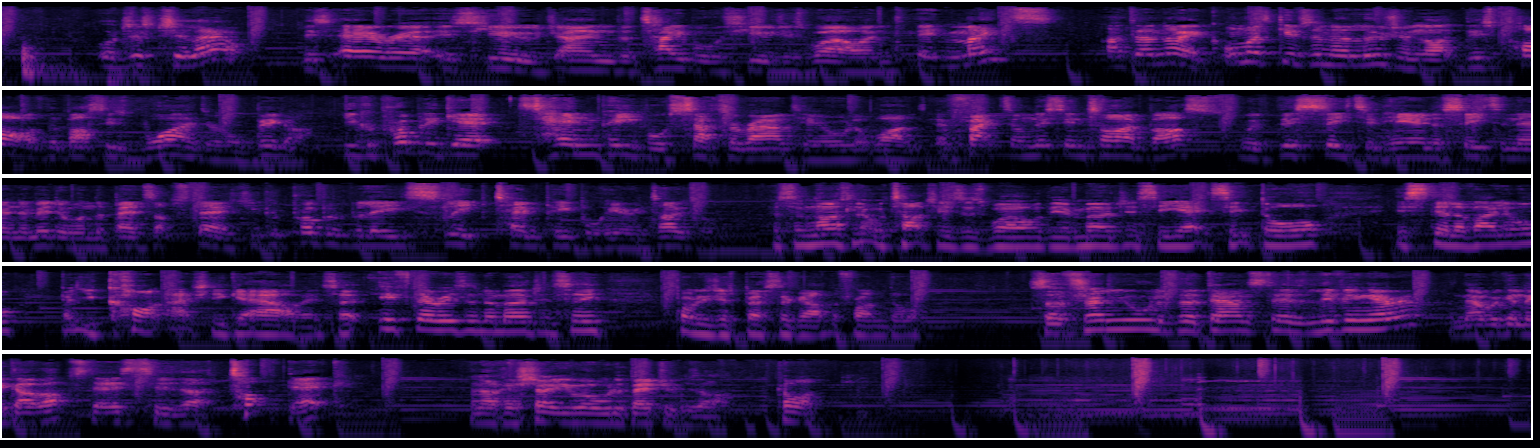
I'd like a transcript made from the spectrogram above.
or just chill out. This area is huge and the table is huge as well and it makes I don't know, it almost gives an illusion like this part of the bus is wider or bigger. You could probably get 10 people sat around here all at once. In fact, on this entire bus, with this seat in here and a seat in there in the middle and the beds upstairs, you could probably sleep 10 people here in total. There's some nice little touches as well. The emergency exit door is still available, but you can't actually get out of it. So if there is an emergency, probably just best to go out the front door. So I've shown you all of the downstairs living area, and now we're going to go upstairs to the top deck, and I can show you where all the bedrooms are. Come on.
